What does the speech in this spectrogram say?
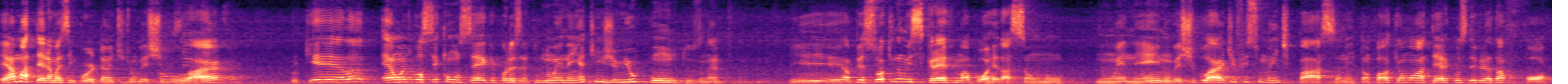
é a matéria mais importante de um vestibular, porque ela é onde você consegue, por exemplo, no Enem atingir mil pontos, né? E a pessoa que não escreve uma boa redação no, no Enem, no vestibular, dificilmente passa. Né? Então fala que é uma matéria que você deveria dar foco,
